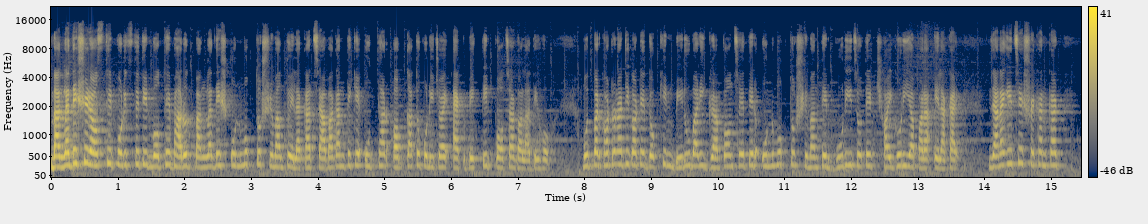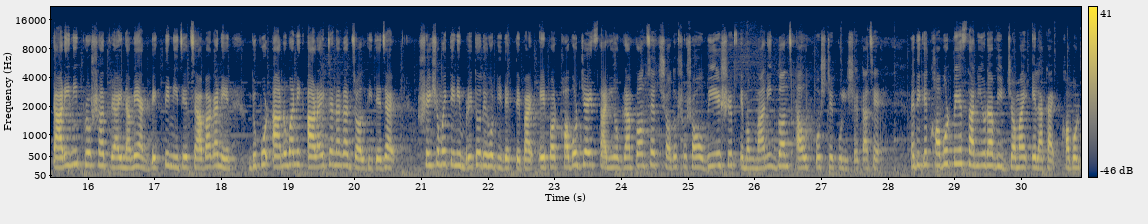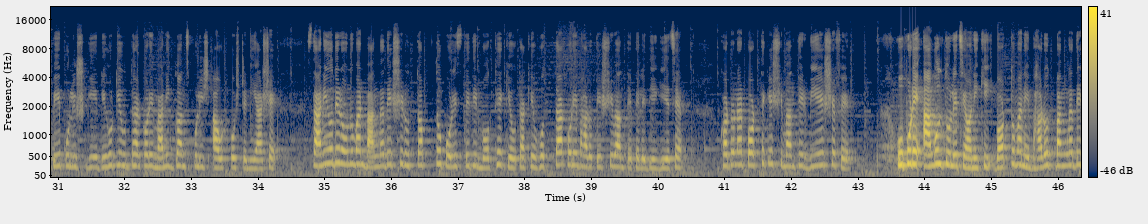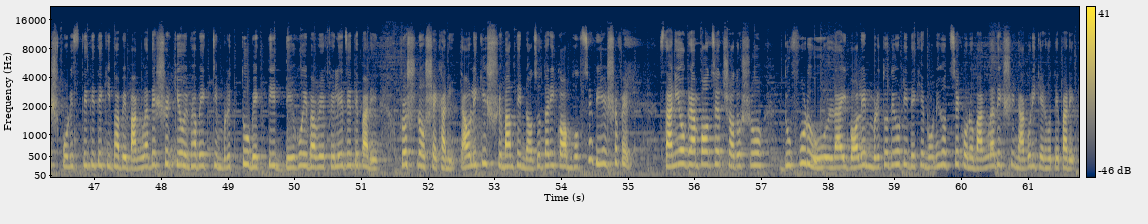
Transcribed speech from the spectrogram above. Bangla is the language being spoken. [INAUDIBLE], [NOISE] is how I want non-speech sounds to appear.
বাংলাদেশের অস্থির পরিস্থিতির মধ্যে ভারত বাংলাদেশ উন্মুক্ত সীমান্ত এলাকার চা বাগান থেকে উদ্ধার অজ্ঞাত পরিচয় এক ব্যক্তির পচা গলা দেহ। বুধবার ঘটনাটি ঘটে দক্ষিণ বেরুবাড়ি গ্রাম পঞ্চায়েতের উন্মুক্ত সীমান্তের বুড়িজোতের ছয়ঘরিয়াপাড়া এলাকায়। জানা গেছে, সেখানকার তারিণী প্রসাদ রায় নামে এক ব্যক্তি নিজের চা বাগানের দুপুর আনুমানিক আড়াইটা নাগাদ জল দিতে যায়। সেই সময় তিনি মৃতদেহটি দেখতে পায়। এরপর খবর যায় স্থানীয় গ্রাম পঞ্চায়েত সদস্য সহ বিএসএফ এবং মানিকগঞ্জ আউটপোস্টের পুলিশের কাছে। এদিকে খবর পেয়ে স্থানীয়রা ভিড় জমায় এলাকায়। খবর পেয়ে পুলিশ গিয়ে দেহটি উদ্ধার করে মানিকগঞ্জ পুলিশ আউটপোস্টে নিয়ে আসে। স্থানীয়দের অনুমান, বাংলাদেশের উত্তপ্ত পরিস্থিতির মধ্যে কেউ তাকে হত্যা করে ভারতের সীমান্তে ফেলে দিয়ে গিয়েছে। ঘটনার পর থেকে সীমান্তের বিএসএফের উপরে আঙুল তুলেছে অনেকেই। বর্তমানে ভারত বাংলাদেশ পরিস্থিতিতে কীভাবে বাংলাদেশের কেউ এভাবে একটি মৃত্যু ব্যক্তির দেহ এভাবে ফেলে যেতে পারে প্রশ্ন সেখানেই। তাহলে কি সীমান্তের নজরদারি কম হচ্ছে বিএসএফের? স্থানীয় গ্রাম পঞ্চায়েত সদস্য দুফুরু রায় বলেন, মৃতদেহটি দেখে মনে হচ্ছে কোনো বাংলাদেশি নাগরিকের হতে পারে।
